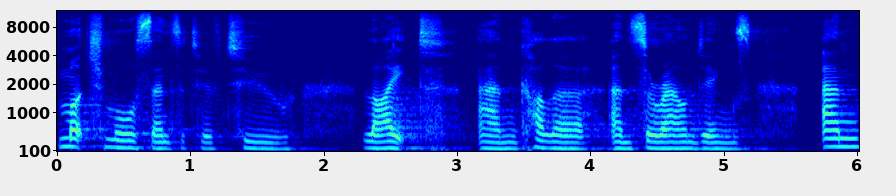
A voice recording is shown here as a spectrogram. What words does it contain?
much more sensitive to light and color and surroundings. And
